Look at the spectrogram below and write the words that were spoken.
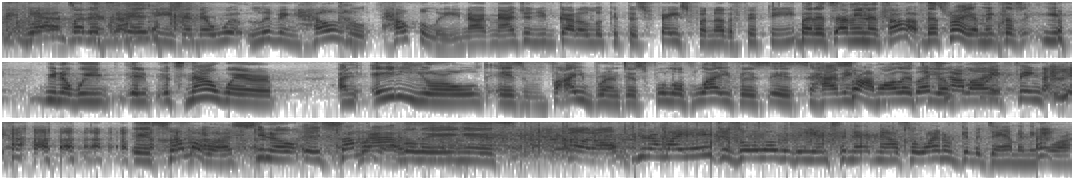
well Yeah. into But their it's- it- 90s and they're wi- living health- healthily. Now imagine you've got to look at this face for another 50 But it's, I mean, it's, Tough. that's right. I mean, because, you, you know, we, it, it's now where an 80-year-old is vibrant, is full of life, is, is having Some. quality Let's of not life. point fingers. Is Some of us. You know, is Some of us. traveling, is... Not all. You know, my age is all over the internet now, so I don't give a damn anymore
